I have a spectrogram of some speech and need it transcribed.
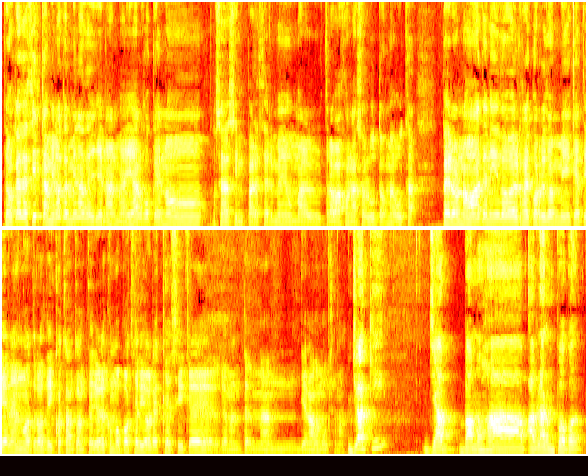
Tengo que decir que a mí no termina de llenarme. Hay algo que no... O sea, sin parecerme un mal trabajo en absoluto, me gusta. Pero no ha tenido el recorrido en mí que tienen otros discos, tanto anteriores como posteriores, que sí que, que me, han, te- me han llenado mucho más. Yo aquí ya vamos a hablar un poco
